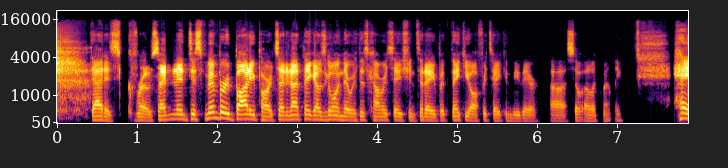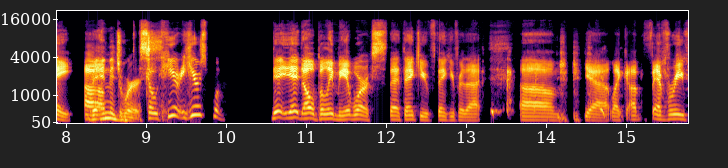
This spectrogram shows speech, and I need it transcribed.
that is gross. I dismembered body parts. I did not think I was going there with this conversation today, but thank you all for taking me there uh, so eloquently. Hey, the um, image works. So here, here's what. It, it, oh, believe me, it works. Thank you, thank you for that. Um, yeah, like uh, every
